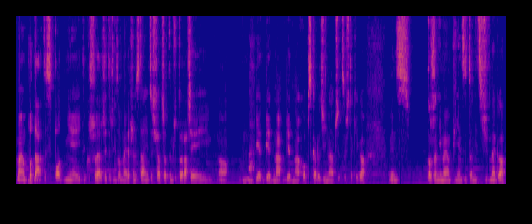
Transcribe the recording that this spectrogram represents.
mają podarte spodnie i te koszule raczej też nie są w najlepszym stanie, co świadczy o tym, że to raczej no, biedna, biedna chłopska rodzina czy coś takiego, więc to, że nie mają pieniędzy to nic dziwnego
